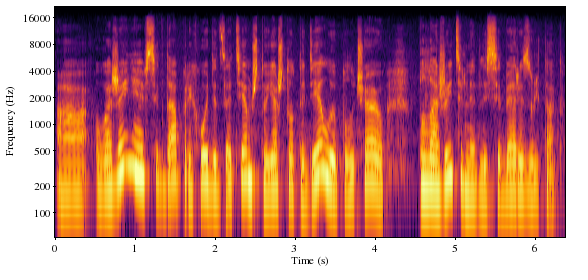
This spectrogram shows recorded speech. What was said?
А уважение всегда приходит за тем, что я что-то делаю и получаю положительный для себя результат.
